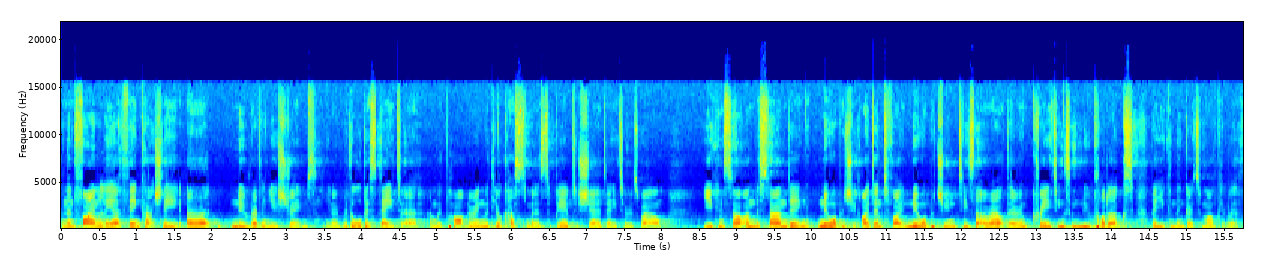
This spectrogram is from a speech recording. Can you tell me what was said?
And then finally, I think actually uh, new revenue streams. You know, with all this data and with partnering with your customers to be able to share data as well, you can start understanding new opportunities, identifying new opportunities that are out there and creating some new products that you can then go to market with.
